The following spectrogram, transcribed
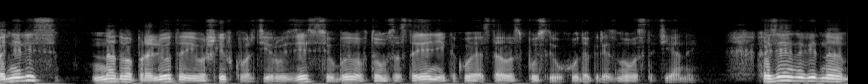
Поднялись на два пролета и вошли в квартиру. Здесь все было в том состоянии, какое осталось после ухода Грязнова с Татьяной. Хозяину, видно,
